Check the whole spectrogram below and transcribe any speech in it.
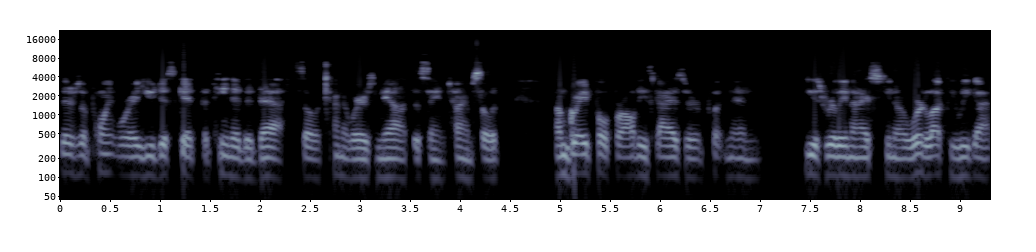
there's a point where you just get patina to death. So it kind of wears me out at the same time. So I'm grateful for all these guys that are putting in these really nice, you know, we're lucky we got,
